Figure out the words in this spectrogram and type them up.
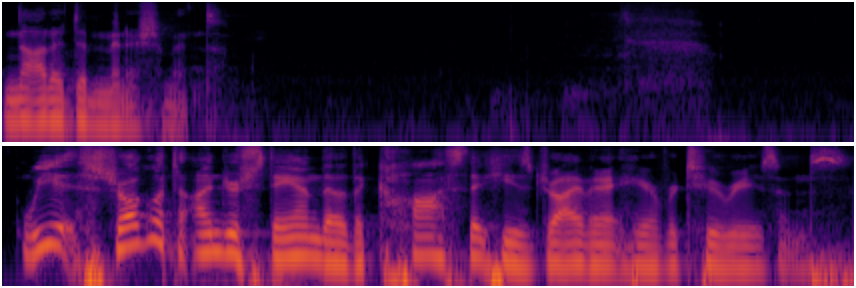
not a diminishment. We struggle to understand, though, the cost that he's driving at here for two reasons.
